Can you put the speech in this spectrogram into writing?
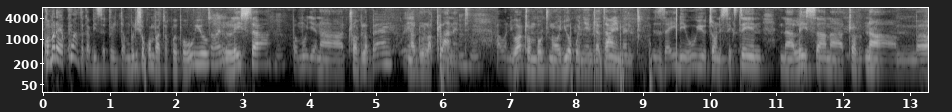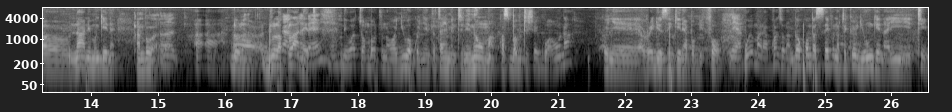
kwa mara ya kwanza kabisa tulitambulishwa kwamba atakuwepo huyu Lisa mm -hmm. pamoja na Traveler Bang na Dula Planet. Mm Hawa ni watu ambao tunawajua kwenye entertainment zaidi, huyu Tony 16 na Lisa na Trav- na uh, nani mwingine Ambua. uh, uh, Dula, uh, Dula Planet mm -hmm. ni watu ambao tunawajua kwenye entertainment ni noma, kwa sababu tushai kuwaona kwenye radio zingine hapo before. Yeah. Wewe mara ya kwanza unaambiwa kwamba sasa hivi unatakiwa ujiunge na hii team,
